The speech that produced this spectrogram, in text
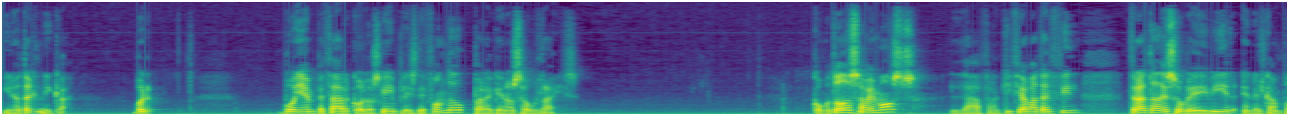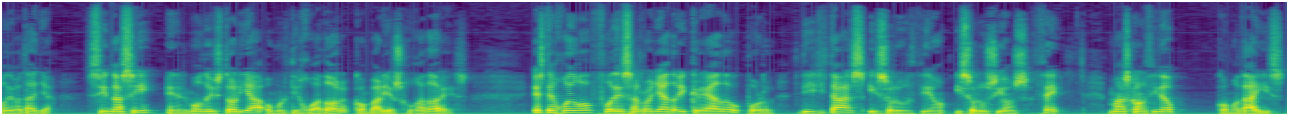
y no técnica. Bueno, voy a empezar con los gameplays de fondo para que no os aburráis. Como todos sabemos, la franquicia Battlefield trata de sobrevivir en el campo de batalla, siendo así en el modo historia o multijugador con varios jugadores. Este juego fue desarrollado y creado por Digitals y, Solutions C, más conocido como DICE,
